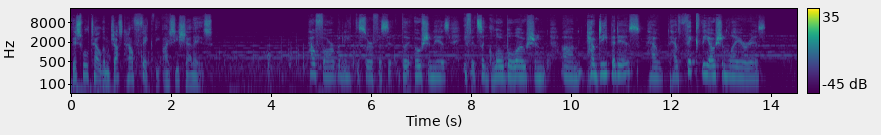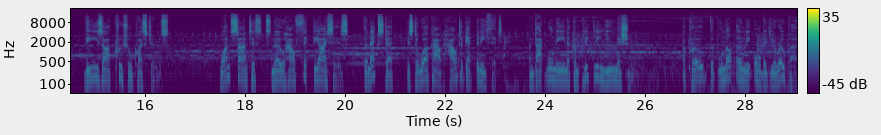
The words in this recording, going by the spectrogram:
This will tell them just how thick the icy shell is how far beneath the surface the ocean is, if it's a global ocean, um, how deep it is, how, how thick the ocean layer is. These are crucial questions. Once scientists know how thick the ice is, the next step is to work out how to get beneath it, and that will mean a completely new mission. A probe that will not only orbit Europa,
